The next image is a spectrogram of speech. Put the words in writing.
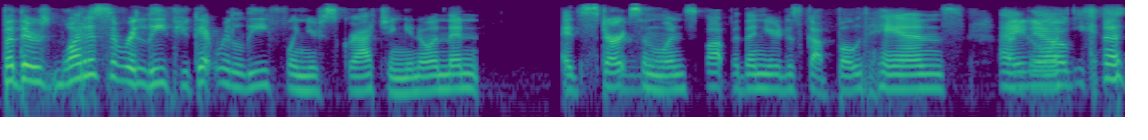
but there's what is the relief? You get relief when you're scratching, you know, and then it starts in Mhm. one spot, but then you're just got both hands. I know because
